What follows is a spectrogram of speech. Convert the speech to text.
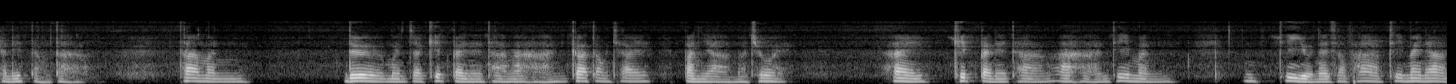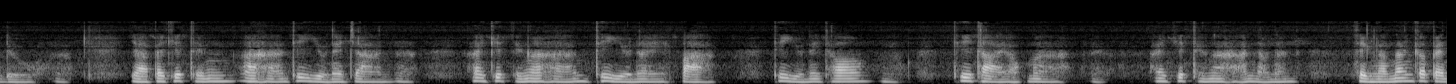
ชนิดต่างๆ ถ้ามันดื้อมันจะคิดไปในทางอาหารก็ต้องใช้ปัญญามาช่วย ให้คิดไปในทางอาหารที่มันที่อยู่ในสภาพที่ไม่น่าดู อย่าไปคิดถึงอาหารที่อยู่ในจาน ให้คิดถึงอาหารที่อยู่ในปาก ที่อยู่ในท้อง ที่ถ่ายออกมา ให้คิดถึงอาหารเหล่านั้น สิ่งเหล่านั้นก็เป็น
